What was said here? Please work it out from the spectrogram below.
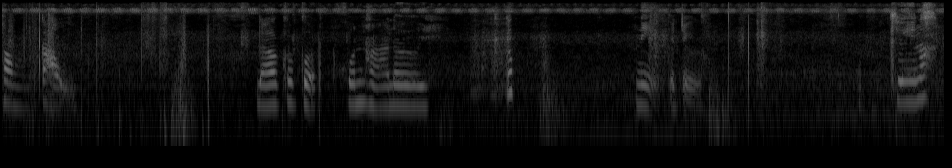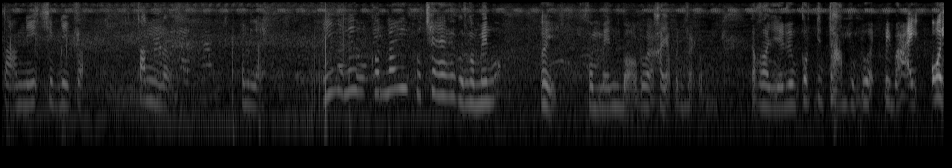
ช่องเก่า แล้วก็กดค้นหาเลยปุ๊บนี่ก็เจอโอเคนะ ตามนี้คลิปนี้ก็สั้นเลยไม่เป็นไร เฮ้ยอย่าลืมกดไลค์ กดแชร์ กดคอมเมนต์ เอ้ย คอมเมนต์บอกด้วยใครอยากเป็นแฟนกับผมแล้วก็อย่าลืมกดติดตามผมด้วย บ๊ายบาย โอ้ย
